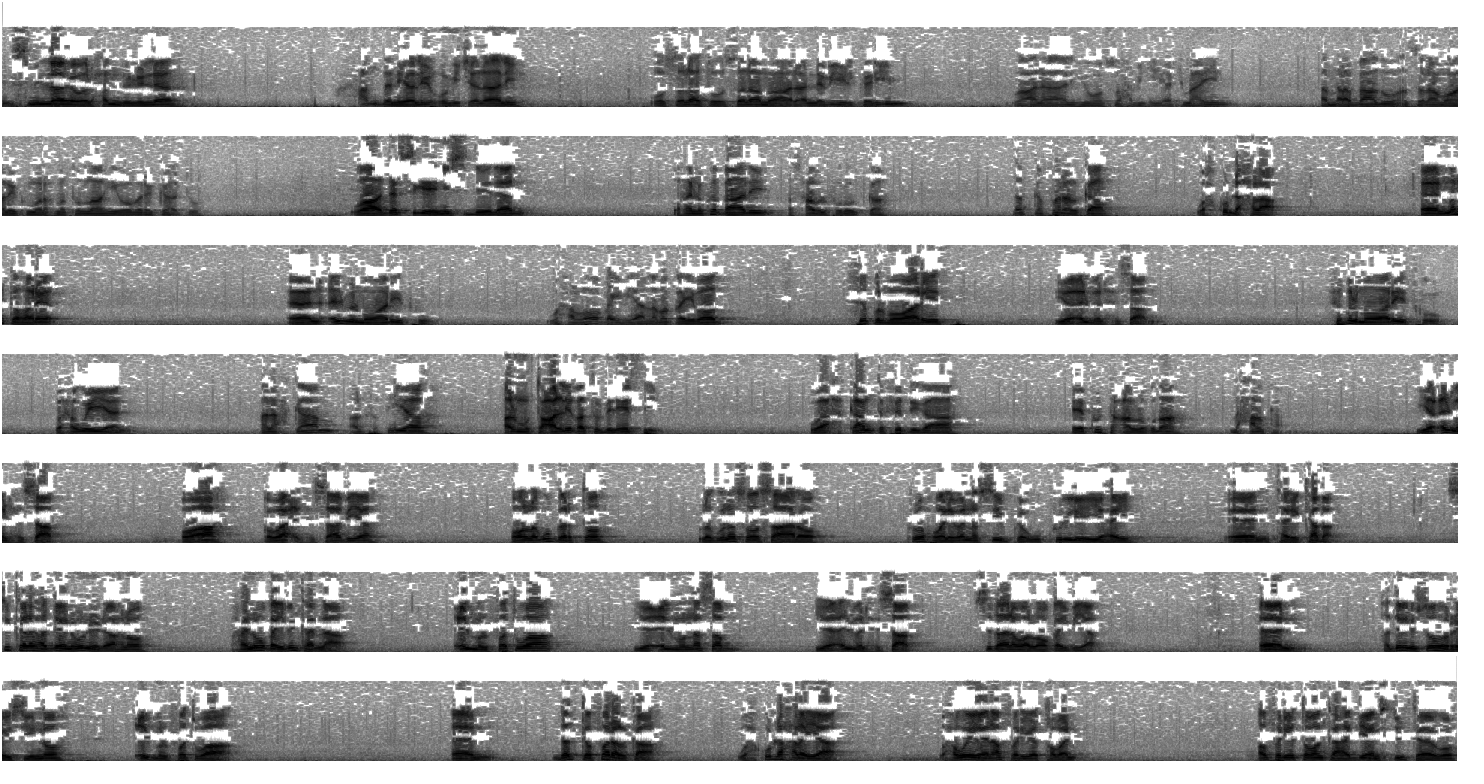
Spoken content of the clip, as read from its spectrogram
بسم الله والحمد لله حمدا يليق بجلاله والصلاة والسلام على النبي الكريم وعلى آله وصحبه أجمعين أما بعد السلام عليكم ورحمة الله وبركاته ودرسيني سديدان waxaynu ka qaaday asxaabulfuruudka dadka faralka wax ku dhaxla marka hore cilmi lmawaariidku waxaa loo qaybiyaa laba qaybood fiqu lmawaariid iyo cilmi alxisaab fiqu lmawaariidku waxa weeyaan alaxkaam alfiqiya almutacalliqatu bilirsi. Waa axkaamta fiqiga ah ee ku tacalluqda dhaxalka iyo cilmi alxisaab oo ah qawaacid xisaabiya oo lagu garto laguna soo saaro ruux waliba nasiibka uu ku leeyahay tarikada. Si kale haddaynu u nidhaahno waxaynu u qaybin karnaa cilmu alfatwa iyo cilmu nasab iyo cilmi alxisaab sidaana waa loo qaybiyaa. Haddaynu soo horreysiino cilmu alfatwa dadka faralka wax ku dhexlaya waxa weeyaan afar iyo toban. Afar iyo tobanka haddii aan isdul taago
